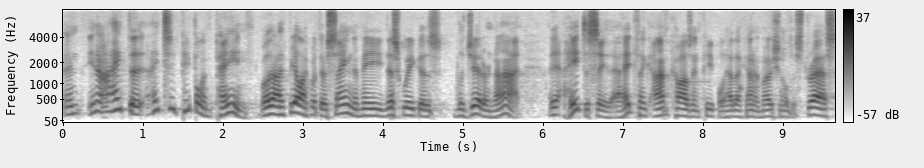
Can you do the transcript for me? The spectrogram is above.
and you know, I hate, to, I hate to see people in pain, whether I feel like what they're saying to me this week is legit or not. I, hate to see that. I hate to think I'm causing people to have that kind of emotional distress.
